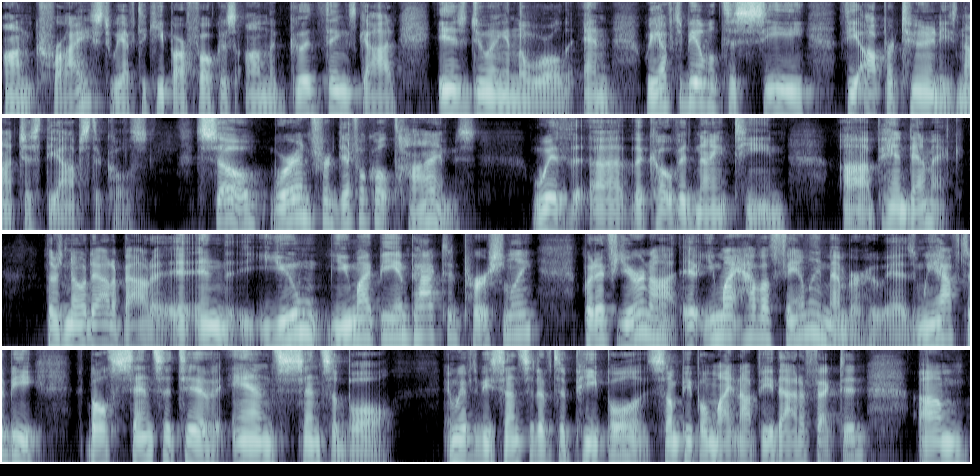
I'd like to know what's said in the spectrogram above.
on Christ. We have to keep our focus on the good things God is doing in the world. And we have to be able to see the opportunities, not just the obstacles. So we're in for difficult times with uh, the COVID 19 uh, pandemic. There's no doubt about it. And you, you might be impacted personally, but if you're not, you might have a family member who is. And we have to be both sensitive and sensible and we have to be sensitive to people. Some people might not be that affected, um,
